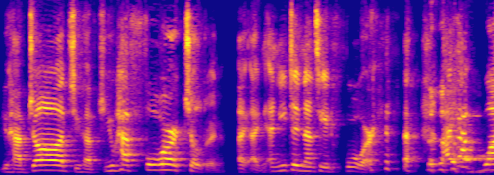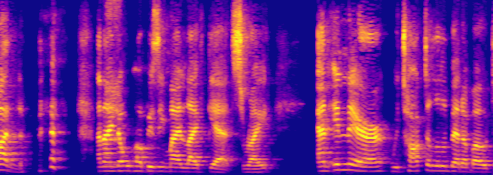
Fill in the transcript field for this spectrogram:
you have jobs you have you have four children. I, I, I need to enunciate four. I have one and i know how busy my life gets right? And in there we talked a little bit about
